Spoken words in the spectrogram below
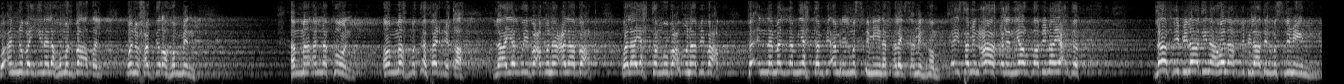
وأن نبين لهم الباطل ونحذرهم منه. أما أن نكون أمة متفرقة لا يلوي بعضنا على بعض ولا يهتم بعضنا ببعض فإن من لم يهتم بأمر المسلمين فليس منهم. ليس من عاقل يرضى بما يحدث. لا في بلادنا ولا في بلاد المسلمين.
